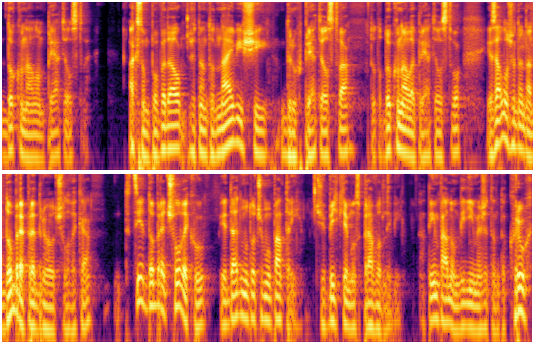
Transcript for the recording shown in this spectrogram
dokonalom priateľstve. Ak som povedal, že tento najvyšší druh priateľstva, toto dokonalé priateľstvo, je založené na dobre pre druhého človeka, Chcieť dobre človeku je dať mu to, čo mu patrí, čiže byť k nemu spravodlivý. A tým pádom vidíme, že tento kruh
